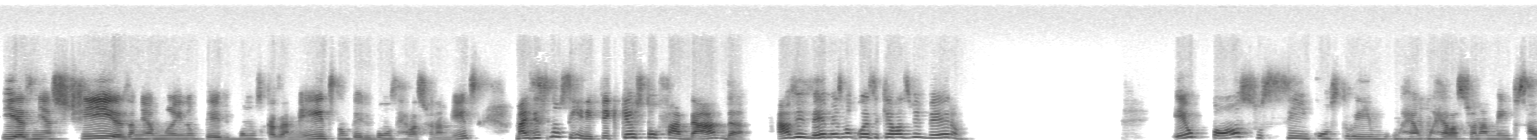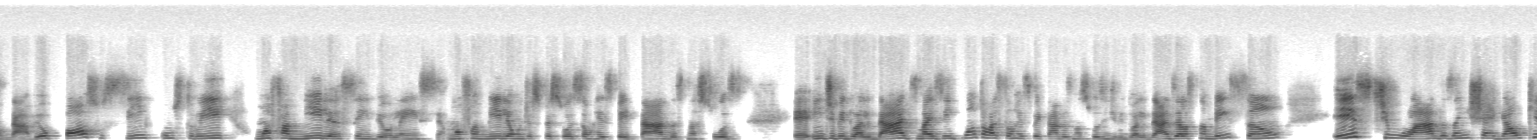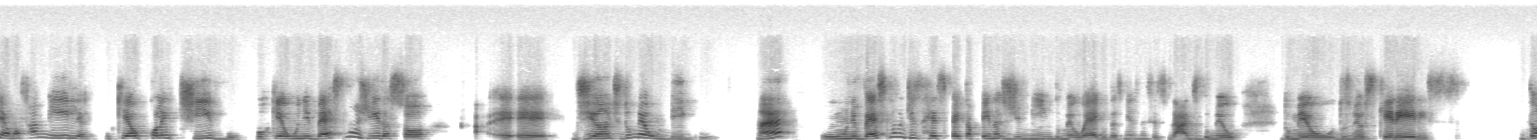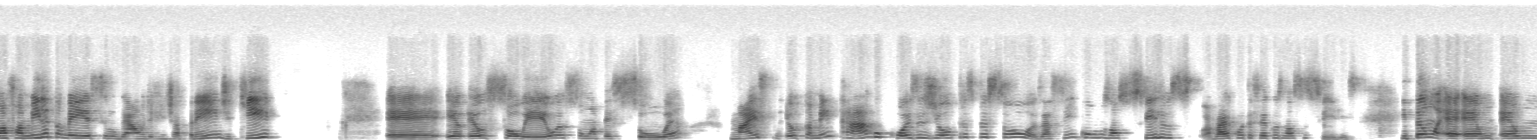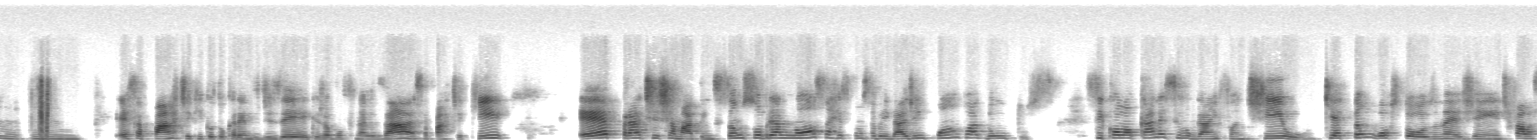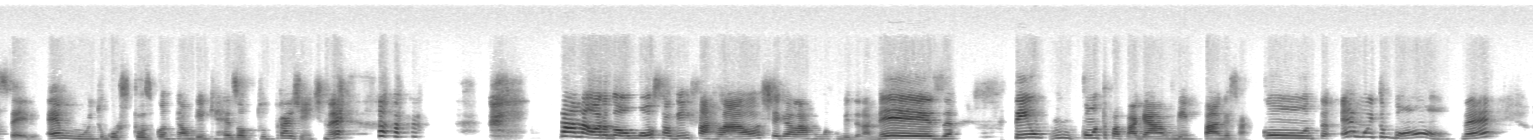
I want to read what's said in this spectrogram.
e as minhas tias, a minha mãe não teve bons casamentos, não teve bons relacionamentos, mas isso não significa que eu estou fadada a viver a mesma coisa que elas viveram. Eu posso sim construir um relacionamento saudável, eu posso sim construir uma família sem violência, uma família onde as pessoas são respeitadas nas suas é, individualidades, mas enquanto elas são respeitadas nas suas individualidades, elas também são estimuladas a enxergar o que é uma família, o que é o coletivo, porque o universo não gira só é, é, diante do meu umbigo, né? O universo não diz respeito apenas de mim, do meu ego, das minhas necessidades, do meu, do meu, dos meus quereres. Então, a família também é esse lugar onde a gente aprende que é, eu, eu sou eu, eu sou uma pessoa mas eu também trago coisas de outras pessoas, assim como os nossos filhos, vai acontecer com os nossos filhos. Então, é, é, um, é um, um, essa parte aqui que eu estou querendo dizer, que eu já vou finalizar, essa parte aqui, é para te chamar atenção sobre a nossa responsabilidade enquanto adultos. Se colocar nesse lugar infantil, que é tão gostoso, né, gente? Fala sério, é muito gostoso quando tem alguém que resolve tudo pra gente, né? Na hora do almoço, alguém faz lá, ó, chega lá, arruma comida na mesa, tem um, um conta para pagar, alguém paga essa conta, é muito bom, né?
